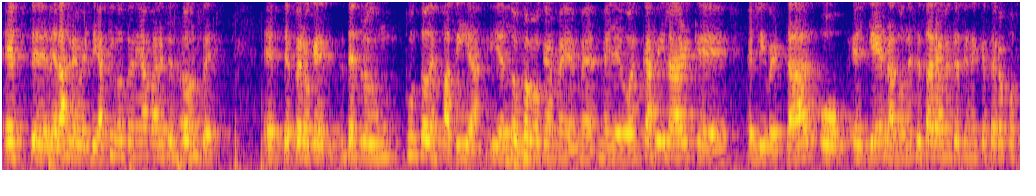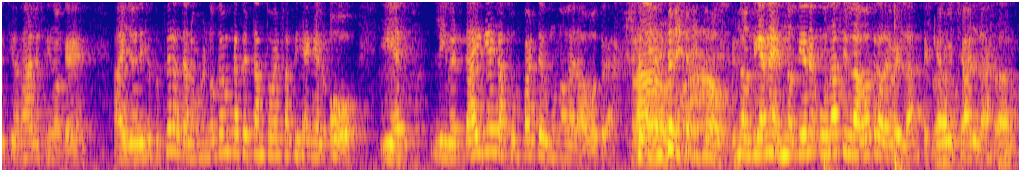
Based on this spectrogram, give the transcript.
este, de las rebeldías que uno tenía para ese Claro. Este, pero que dentro de un punto de empatía y eso como que me, me, me llegó a encarrilar que el libertad o el guerra no necesariamente tienen que ser oposicionales, sino que ahí yo dije, pues espérate, a lo mejor no tengo que hacer tanto énfasis en el O y es libertad y guerra son parte una de la otra. Claro, wow. No tiene, no tiene una sin la otra de verdad, hay Claro, que lucharla. Claro.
